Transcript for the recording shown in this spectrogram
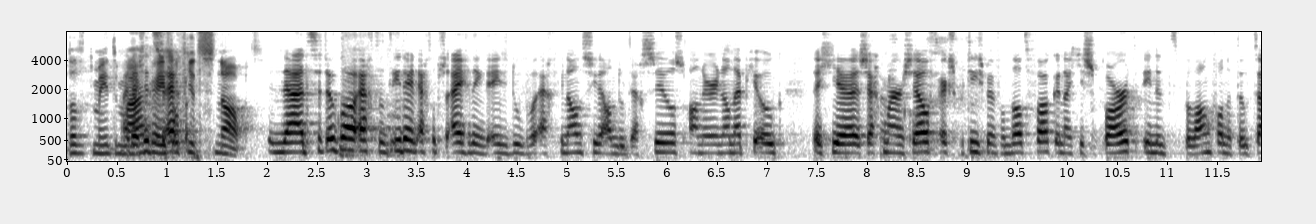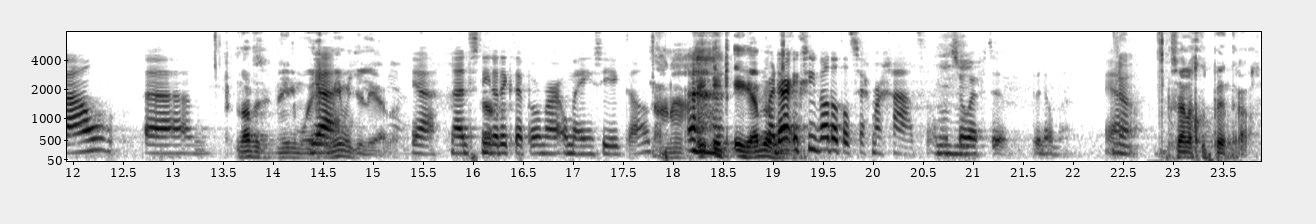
dat het mee te maken heeft echt- of je het snapt. Nou, het zit ook wel echt dat iedereen echt op zijn eigen ding. De ene doet wel echt financiën, de ander doet echt sales, ander. En dan heb je ook dat je zeg maar zelf expertise bent van dat vak en dat je spart in het belang van het totaal. Ehm, Dat is een hele mooie Ja. chemie wat jullie hebben. ja, nou, het is niet Ja. dat ik het heb hoor, maar om me heen zie ik dat. Nou, nou, ik, ik, ik heb dat maar daar, ik zie wel dat dat zeg maar gaat, om het zo Mhm. even te benoemen. Ja. Ja. Dat is wel een goed punt trouwens.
